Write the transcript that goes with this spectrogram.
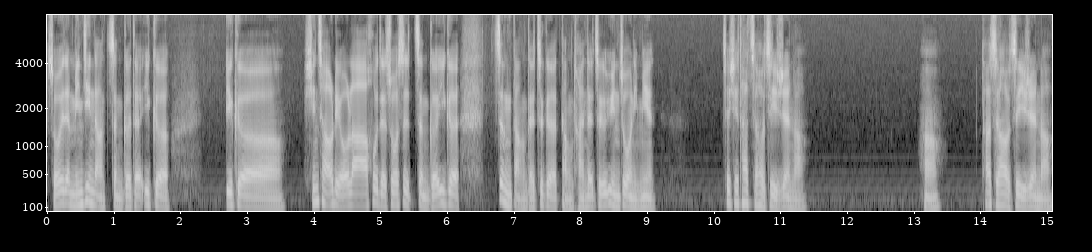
所谓的民进党整个的一个一个？新潮流啦，或者说是整个一个政党的这个党团的这个运作里面，这些他只好自己认了，啊，他只好自己认了，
